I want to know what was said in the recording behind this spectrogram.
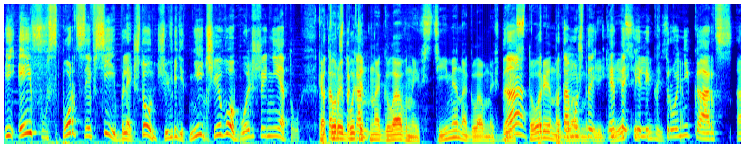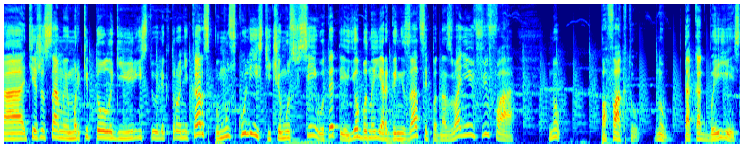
EA F- Sports FC, блядь, что он еще видит? Ничего больше нету. Который что будет кон- на главной в Стиме, на главной в да, Play Store, по- на потому что в это EGS и везде. Electronic Arts, а те же самые маркетологи, юристы Electronic Arts по мускулисти, чем у всей вот этой ебаной организации под названием FIFA. Ну, по факту, ну, так как бы и есть.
